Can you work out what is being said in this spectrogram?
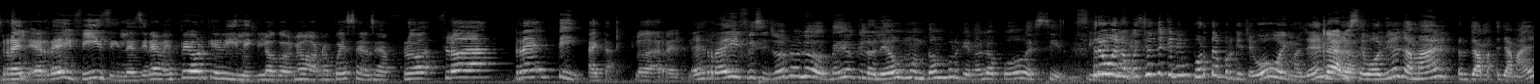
Rel- es re difícil decir, es peor que Billy, loco. No, no puede ser. O sea, Froda, Floda Relti. Ahí está, Floda Relti. Es re difícil, yo no lo, medio que lo leo un montón porque no lo puedo decir. Sí, Pero bueno, cuestión de que no importa porque llegó Guaymallén Claro. y se volvió a llamar, llama- ¿Yamal?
